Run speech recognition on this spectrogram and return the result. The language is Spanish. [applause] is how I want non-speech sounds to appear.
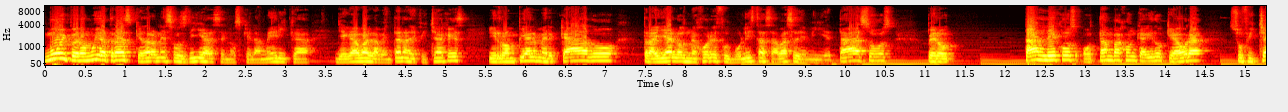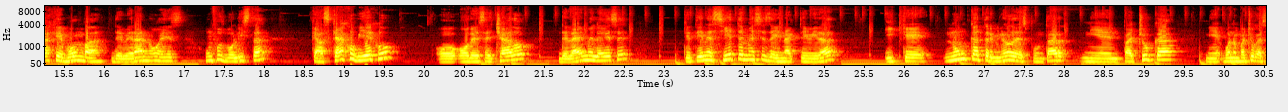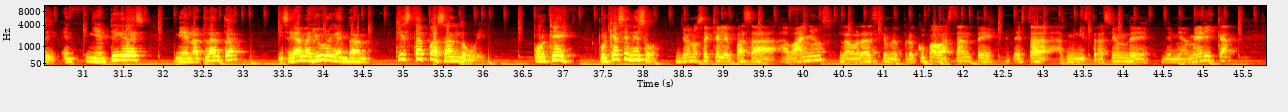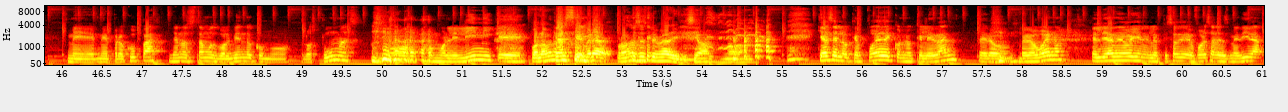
Muy, pero muy atrás quedaron esos días en los que el América llegaba a la ventana de fichajes y rompía el mercado, traía a los mejores futbolistas a base de billetazos, pero tan lejos o tan bajo han caído que ahora su fichaje bomba de verano es un futbolista cascajo viejo o, desechado de la MLS que tiene siete meses de inactividad y que nunca terminó de despuntar ni en Pachuca, ni bueno, en Pachuca sí, ni en Tigres, ni en Atlanta, y se llama Jürgen Damm. ¿Qué está pasando, güey? ¿Por qué? ¿Por qué hacen eso? Yo no sé qué le pasa a Baños, la verdad es que me preocupa bastante esta administración de, de mi América me, preocupa. Ya nos estamos volviendo como los Pumas, como, [laughs] Lilini, que. Por lo menos, es primera, por lo menos es primera división. [laughs] que hace lo que puede con lo que le dan. Pero, [laughs] pero bueno, el día de hoy en el episodio de Fuerza Desmedida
